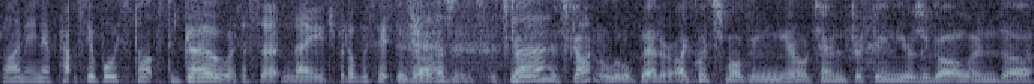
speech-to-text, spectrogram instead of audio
blimey, you know, perhaps your voice starts to go at a certain age, but obviously it's it still. hasn't. It's gotten, No? it's gotten a little better. I quit smoking, you know, 10, 15 years ago, and uh,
